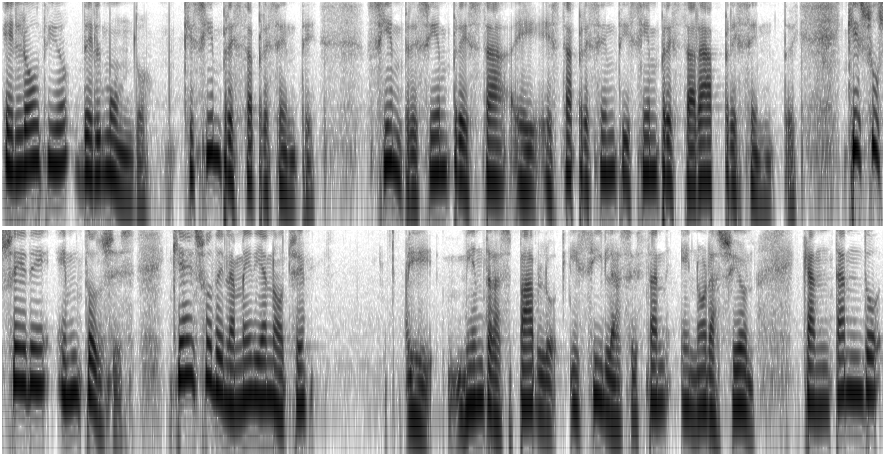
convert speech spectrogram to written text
el odio del mundo, que siempre está presente, siempre, siempre está, eh, está presente y siempre estará presente. ¿Qué sucede entonces? Que a eso de la medianoche, mientras Pablo y Silas están en oración, cantando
